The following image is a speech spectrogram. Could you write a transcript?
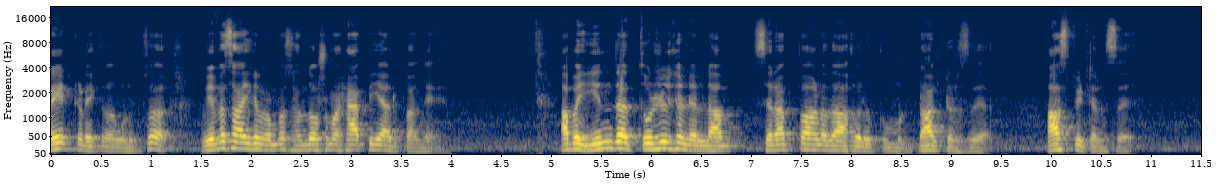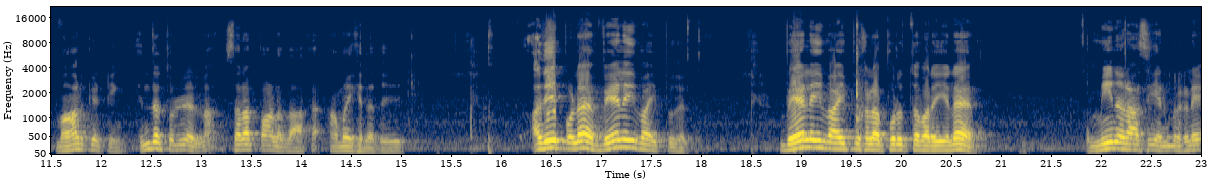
ரேட் கிடைக்கும் அவங்களுக்கு. ஸோ விவசாயிகள் ரொம்ப சந்தோஷமாக ஹாப்பியாக இருப்பாங்க. அப்போ இந்த தொழில்கள் எல்லாம் சிறப்பானதாக இருக்கும். டாக்டர்ஸு ஹாஸ்பிட்டல்ஸு மார்க்கெட்டிங் இந்த தொழிலெல்லாம் சிறப்பானதாக அமைகிறது. அதே போல் வேலை வாய்ப்புகள் வேலை வாய்ப்புகளை பொறுத்தவரையில் மீனராசி என்பர்களே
